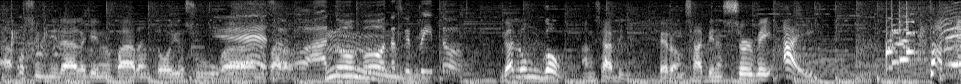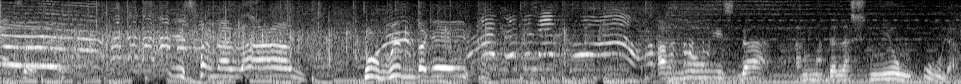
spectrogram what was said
Tapos yung nilalagay mo parang toyo suka. na Yes, parang, oo, adobo. Hmm. Tapos piprito. Galunggong ang sabi niya. Pero ang sabi ng survey ay... Top answer! Isa na lang to win the game! Anong isda ang madalas niyong ulam?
